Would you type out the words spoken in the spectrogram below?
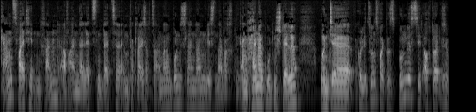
ganz weit hinten dran, auf einem der letzten Plätze im Vergleich auch zu anderen Bundesländern. Wir sind einfach an keiner guten Stelle. Und der Koalitionsvertrag des Bundes sieht auch deutliche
